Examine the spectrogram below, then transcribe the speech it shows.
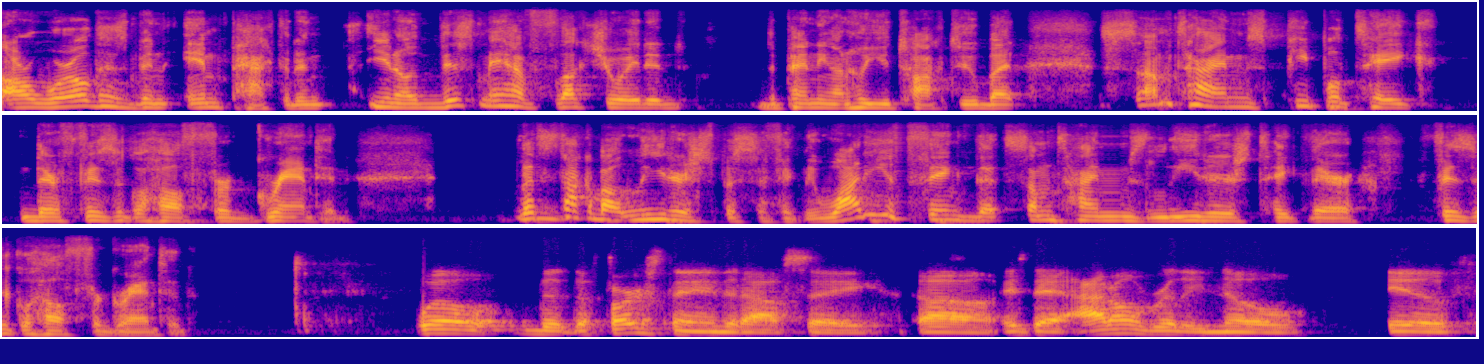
our world has been impacted, and you know, this may have fluctuated depending on who you talk to, but sometimes people take their physical health for granted let's talk about leaders specifically. Why do you think that sometimes leaders take their physical health for granted? Well, the, the first thing that I'll say uh, is that I don't really know if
